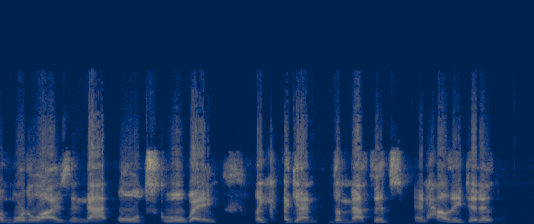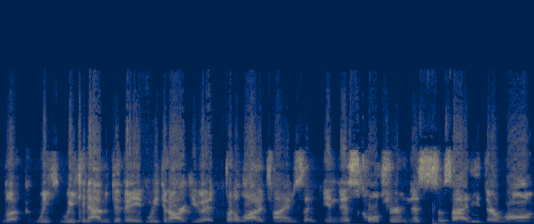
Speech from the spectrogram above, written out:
immortalize in that old school way, like again, the methods and how they did it. Look, we, we can have a debate, we can argue it, but a lot of times in this culture, in this society, they're wrong.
